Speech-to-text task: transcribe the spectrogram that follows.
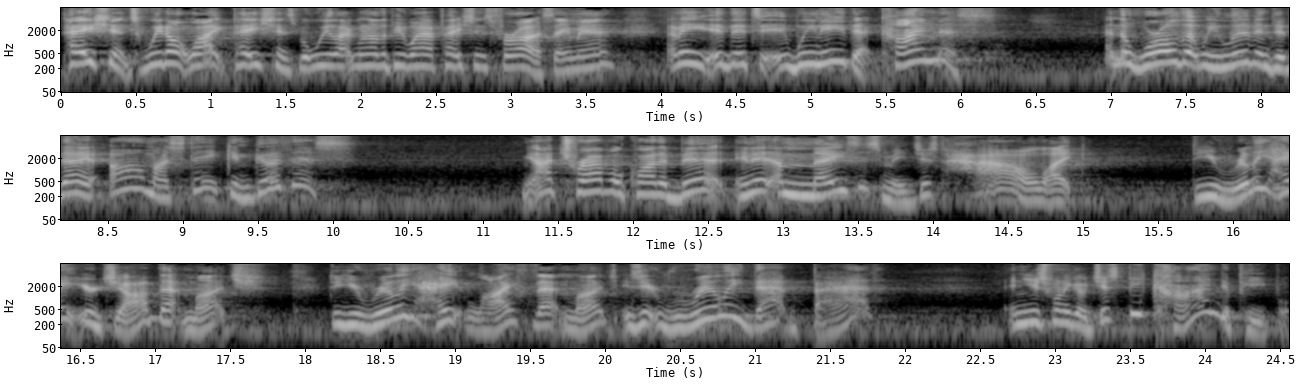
Patience. We don't like patience, but we like when other people have patience for us. Amen? I mean, it, it's, it, we need that. Kindness. And the world that we live in today, oh my stinking goodness. I, mean, I travel quite a bit, and it amazes me just how, like, do you really hate your job that much? Do you really hate life that much? Is it really that bad? And you just want to go, just be kind to people.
